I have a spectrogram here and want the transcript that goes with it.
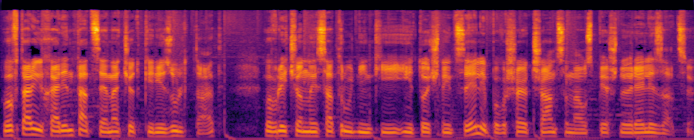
Во-вторых, ориентация на четкий результат. Вовлеченные сотрудники и точные цели повышают шансы на успешную реализацию.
